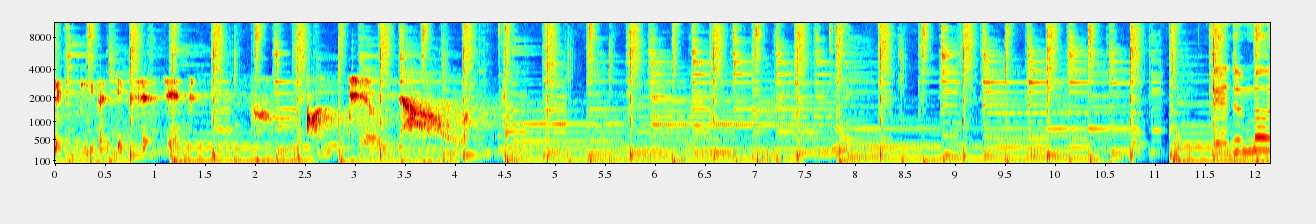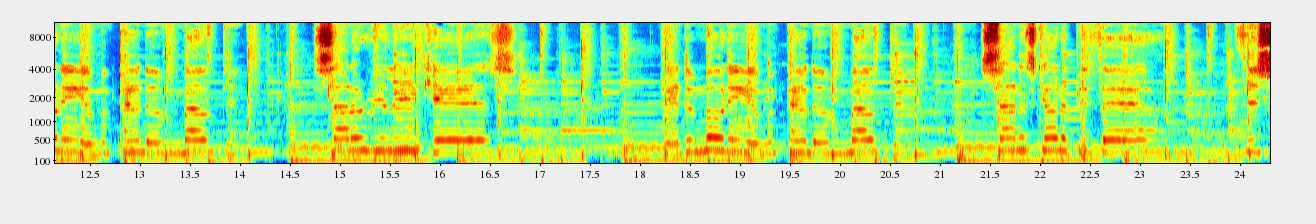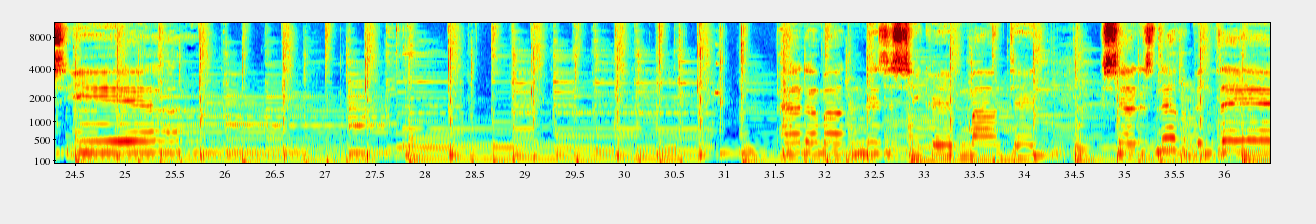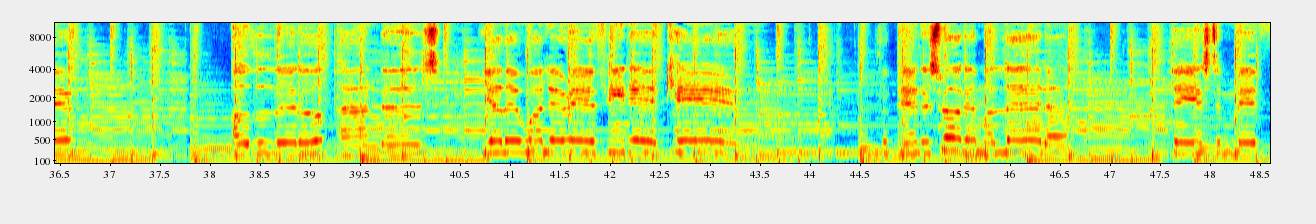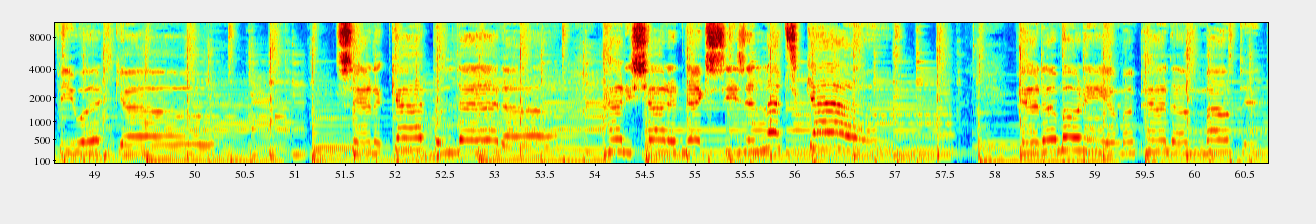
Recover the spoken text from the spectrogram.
It even existed. They asked him if he would go. Santa got the letter, and he shouted next season, let's go! Pandemonium on Panda Mountain.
